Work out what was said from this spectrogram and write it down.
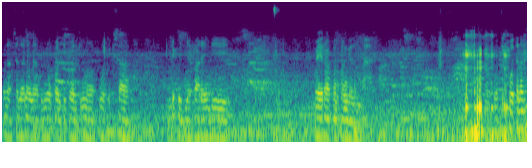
Punasan na lang natin yung konti-konting mga putik sa likod niya para hindi mahirapan tanggalan ba. Putik po talaga.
